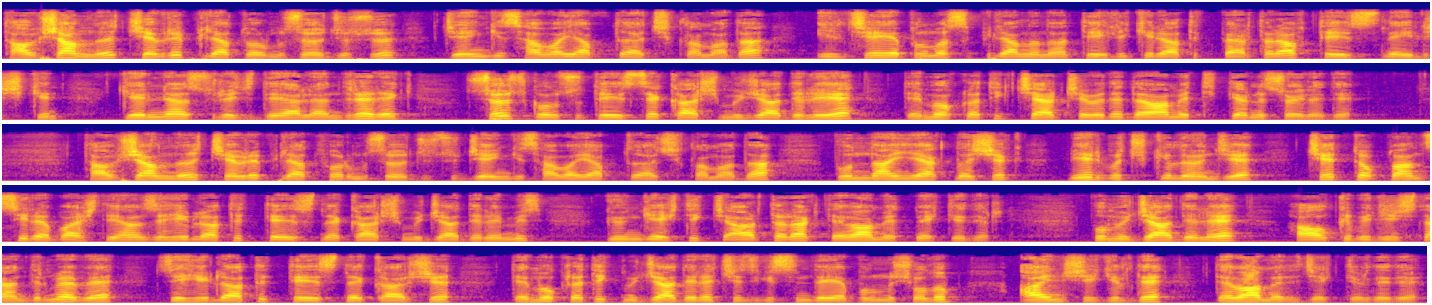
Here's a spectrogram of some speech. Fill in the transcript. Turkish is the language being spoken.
Tavşanlı Çevre Platformu Sözcüsü Cengiz Hava yaptığı açıklamada ilçeye yapılması planlanan tehlikeli atık bertaraf tesisine ilişkin gelinen süreci değerlendirerek söz konusu tesise karşı mücadeleye demokratik çerçevede devam ettiklerini söyledi. Tavşanlı Çevre Platformu Sözcüsü Cengiz Hava yaptığı açıklamada bundan yaklaşık bir buçuk yıl önce chat toplantısıyla başlayan zehirli atık tesisine karşı mücadelemiz gün geçtikçe artarak devam etmektedir. Bu mücadele halkı bilinçlendirme ve zehirli atık tesisine karşı demokratik mücadele çizgisinde yapılmış olup aynı şekilde devam edecektir dedi.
